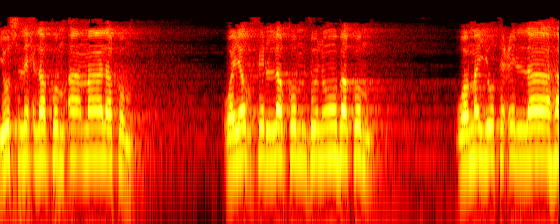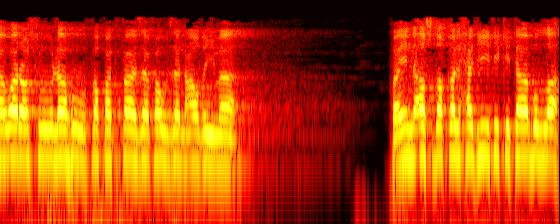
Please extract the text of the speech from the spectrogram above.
يصلح لكم أعمالكم ويغفر لكم ذنوبكم ومن يطع الله ورسوله فقد فاز فوزا عظيما. فإن أصدق الحديث كتاب الله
